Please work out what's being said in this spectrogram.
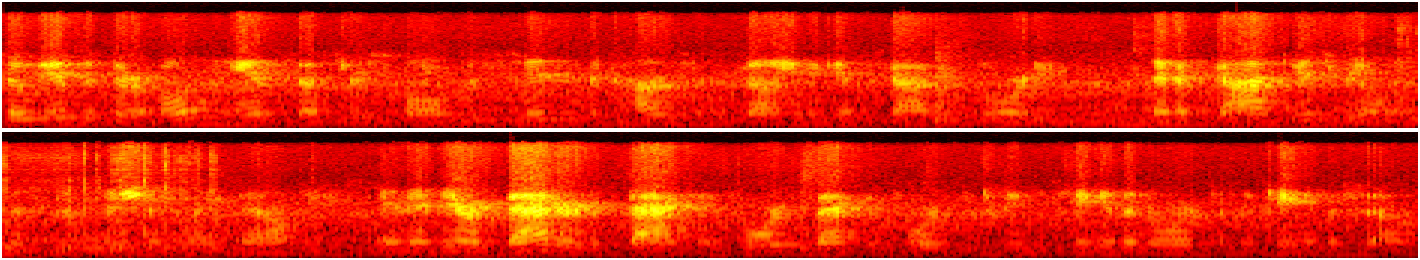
So it was their own ancestors' fault to sin, the constant rebellion against God's authority, that have got Israel in this position right now, and that they're battered back and forth, back and forth between the king of the north and the king of the south.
